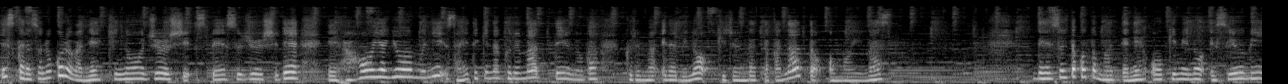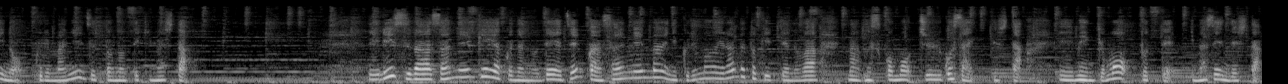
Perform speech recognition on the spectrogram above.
ですからその頃はね機能重視スペース重視で、え母親業務に最適な車っていうのが車選びの基準だったかなと思います。でそういったこともあってね大きめの SUV の車にずっと乗ってきました。でリースは3年契約なので前回3年前に車を選んだ時っていうのは、まあ、息子も15歳でした、えー、免許も取っていませんでした。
